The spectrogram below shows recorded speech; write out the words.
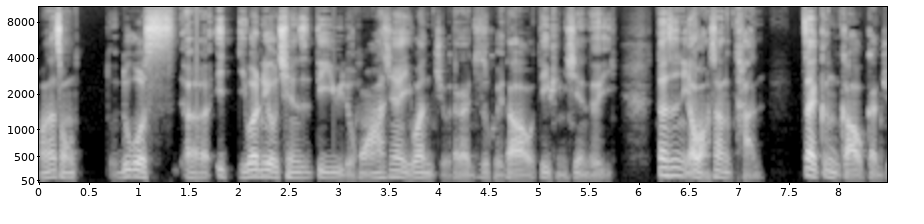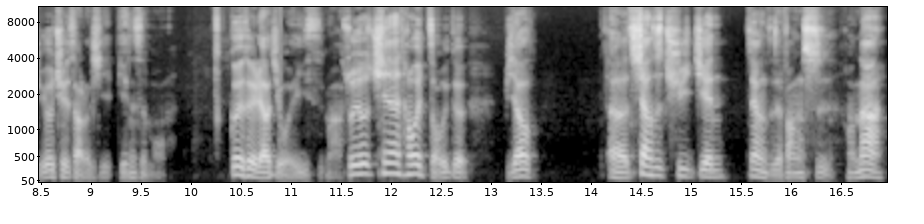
好像从如果是呃一一万六千是地狱的话，它现在一万九，大概就是回到地平线而已。但是你要往上弹，再更高，感觉又缺少了些点什么？各位可以了解我的意思吗？所以说，现在它会走一个比较呃像是区间这样子的方式。好，那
